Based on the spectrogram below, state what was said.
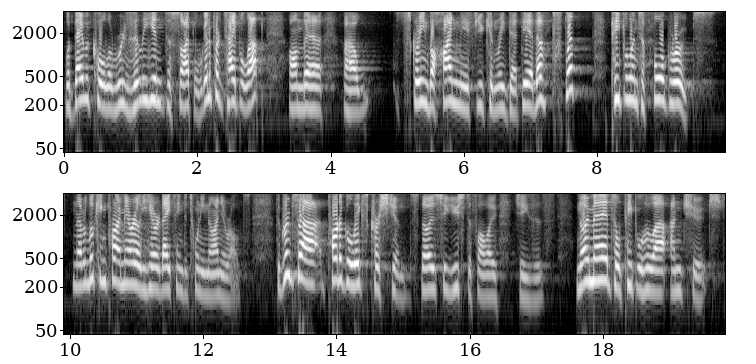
what they would call a resilient disciple. We're going to put a table up on the uh, screen behind me if you can read that there. They've split people into four groups. And they're looking primarily here at 18 to 29 year olds. The groups are prodigal ex Christians, those who used to follow Jesus, nomads or people who are unchurched,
